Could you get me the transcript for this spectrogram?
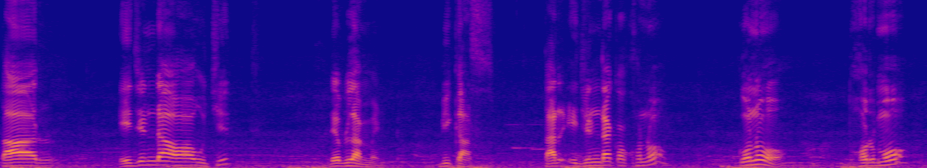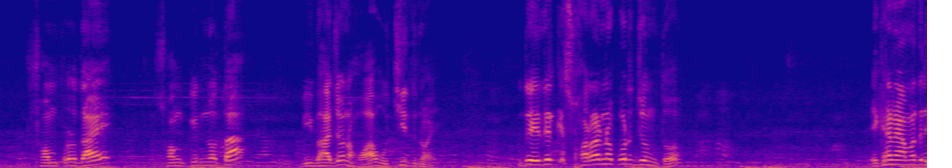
তার এজেন্ডা হওয়া উচিত ডেভেলপমেন্ট, বিকাশ। তার এজেন্ডা কখনো কোনো ধর্ম, সম্প্রদায়, সংকীর্ণতা, বিভাজন হওয়া উচিত নয়। কিন্তু এদেরকে সরানো পর্যন্ত এখানে আমাদের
